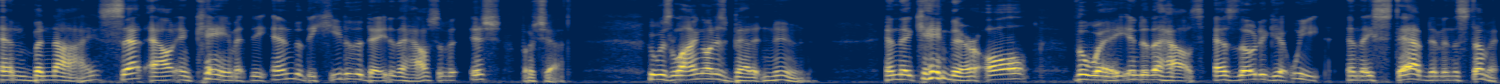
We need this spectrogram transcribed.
and Benai set out and came at the end of the heat of the day to the house of Ishbosheth, who was lying on his bed at noon. And they came there all the way into the house as though to get wheat, and they stabbed him in the stomach.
